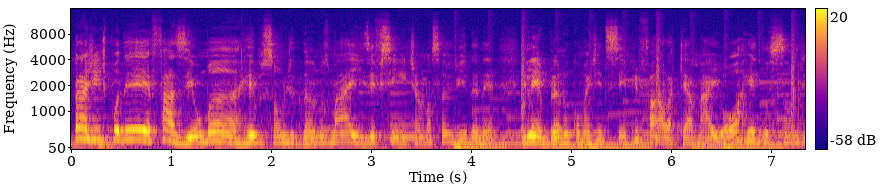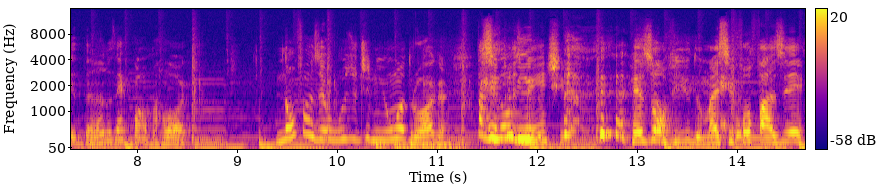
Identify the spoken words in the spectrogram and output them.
pra gente poder fazer uma redução de danos mais eficiente na nossa vida, né? E lembrando, como a gente sempre fala, que a maior redução de danos é qual, Marlock? Não fazer o uso de nenhuma droga. Tá Simplesmente. resolvido. Mas se for fazer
